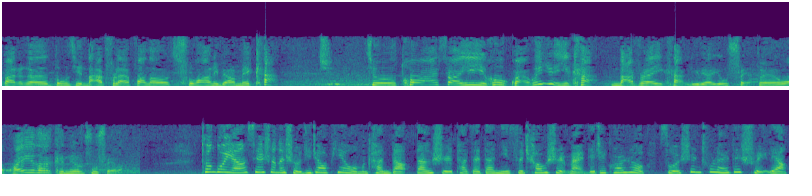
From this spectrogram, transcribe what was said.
把这个东西拿出来放到厨房里边没看，就脱完上衣以后拐回去一看，拿出来一看里边有水，对我怀疑他肯定是注水了。通过杨先生的手机照片，我们看到当时他在丹尼斯超市买的这块肉所渗出来的水量，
